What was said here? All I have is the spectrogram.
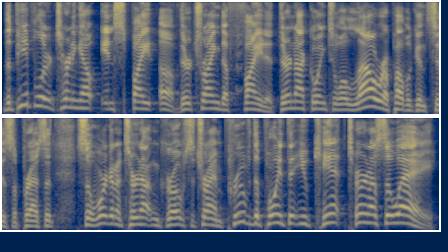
the people are turning out in spite of. They're trying to fight it. They're not going to allow Republicans to suppress it. So we're going to turn out in groves to try and prove the point that you can't turn us away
